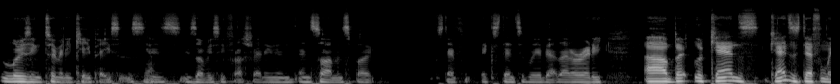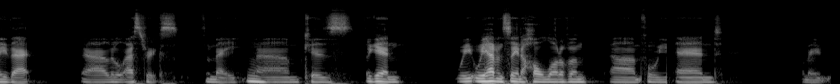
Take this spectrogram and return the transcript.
losing too many key pieces Yeah. is, is obviously frustrating, and, and Simon spoke extensively about that already. Uh, but look, Cairns, Cairns is definitely that uh, little asterisk for me Mm. because, again, we, we haven't seen a whole lot of them um, for you. And, I mean,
